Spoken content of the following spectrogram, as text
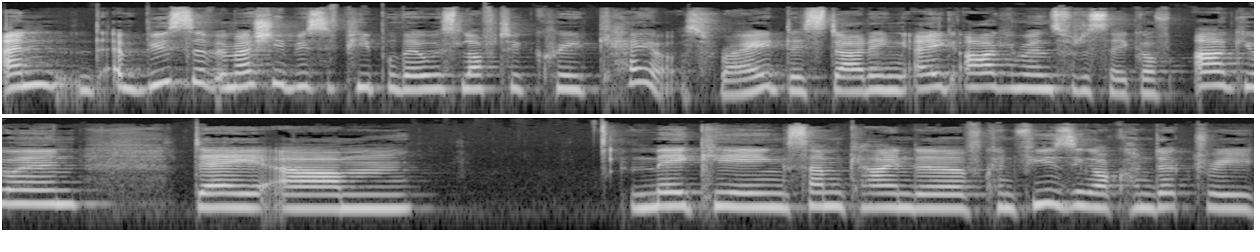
And abusive, emotionally abusive people, they always love to create chaos, right? They're starting arguments for the sake of arguing. They um, making some kind of confusing or contradictory,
